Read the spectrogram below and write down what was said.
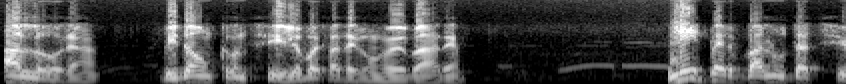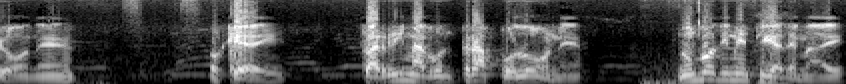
Allora, vi do un consiglio, poi fate come vi pare. L'ipervalutazione, ok? Fa rima con trappolone. Non lo dimenticate mai,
